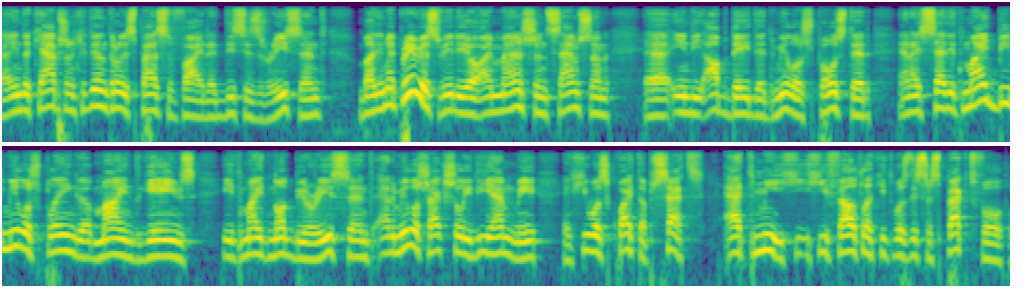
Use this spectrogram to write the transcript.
Uh, in the caption, he didn't really specify that this is recent, but in my previous video, I mentioned Samson uh, in the update that Milos posted, and I said it might be Milos playing uh, mind games, it might not be recent, and Milos actually DM'd me, and he was quite upset at me. He, he felt like it was disrespectful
